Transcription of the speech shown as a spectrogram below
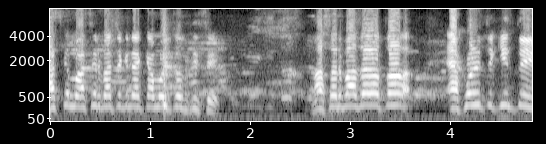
আজকে মাছের বেচা কিনা কেমন চলতেছে? মাছের বাজারে তো এখনই তো কিনতেই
